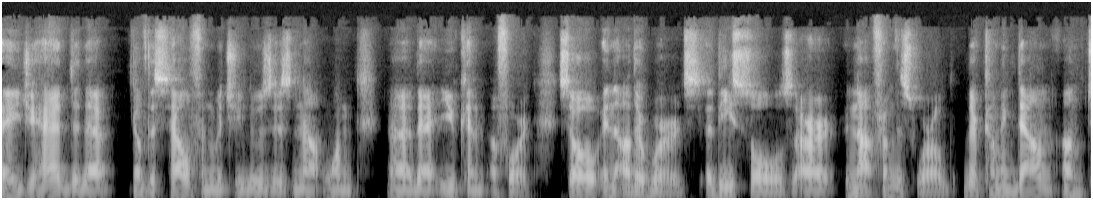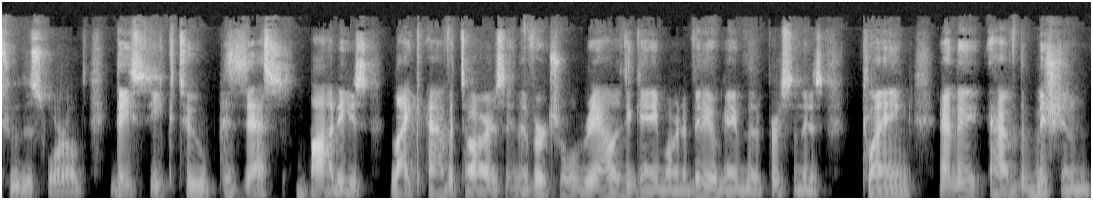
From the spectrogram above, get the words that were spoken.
a jihad that of the self in which you lose is not one uh, that you can afford. So, in other words, these souls are not from this world. They're coming down unto this world. They seek to possess bodies like avatars in a virtual reality game or in a video game that a person is playing, and they have the mission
